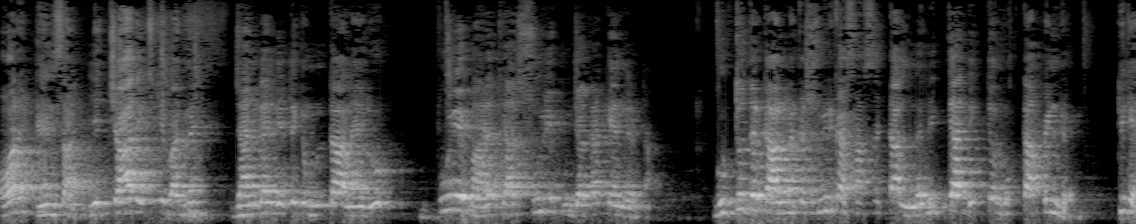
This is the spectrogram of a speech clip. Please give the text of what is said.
और हैंसा ये चार इसके बारे में जानकारी देते कि मुल्तान है जो पूरे भारत का सूर्य पूजा का केंद्र था। गुप्तोत्तर काल में कश्मीर का शासक था ललित्यादित्य मुक्ता पिंड। ठीक है,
